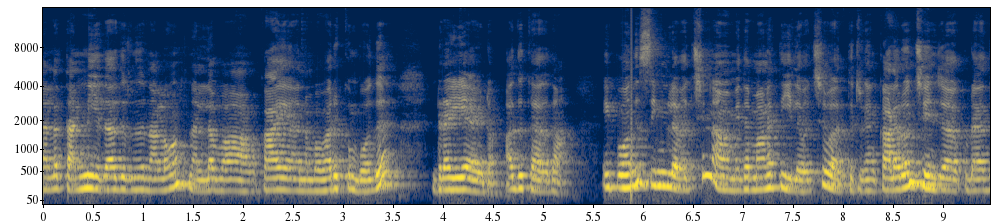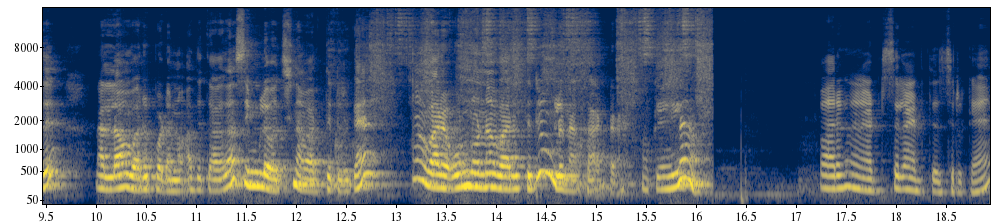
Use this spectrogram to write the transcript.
நல்லா தண்ணி ஏதாவது இருந்ததுனாலும் நல்லா வா காய நம்ம வறுக்கும்போது ட்ரை ஆகிடும் அதுக்காக தான் இப்போ வந்து சிம்மில் வச்சு நான் மிதமான தீயில் வச்சு வறுத்துட்ருக்கேன் கலரும் சேஞ்ச் ஆகக்கூடாது. நல்லா வறுப்படணும் அதுக்காக தான் சிம்மில் வச்சு நான் வறுத்துட்ருக்கேன் நான் வர ஒன்று ஒன்றா வறுத்துட்டு உங்களுக்கு நான் காட்டுறேன். ஓகேங்களா? பாருங்கள் நான் நட்ஸ் எல்லாம் எடுத்து வச்சுருக்கேன்.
